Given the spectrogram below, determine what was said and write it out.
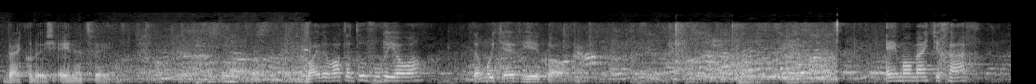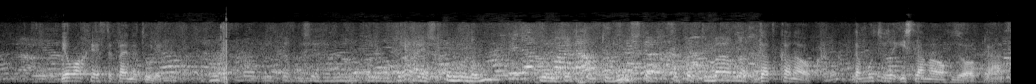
werkcollege 1 en 2. Wil je er wat aan toevoegen, Johan? Dan moet je even hier komen. Eén momentje graag. Johan geeft een kleine toelichting. Dat kan ook. Dan moeten we er iets langer over doorpraten.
